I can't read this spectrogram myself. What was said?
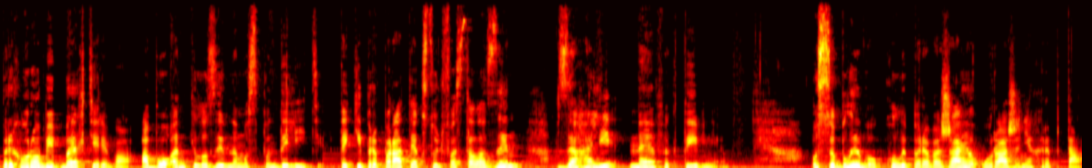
При хворобі Бехтєрєва або анкілозивному спондиліті такі препарати, як сульфасталазин, взагалі неефективні, особливо коли переважає ураження хребта.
